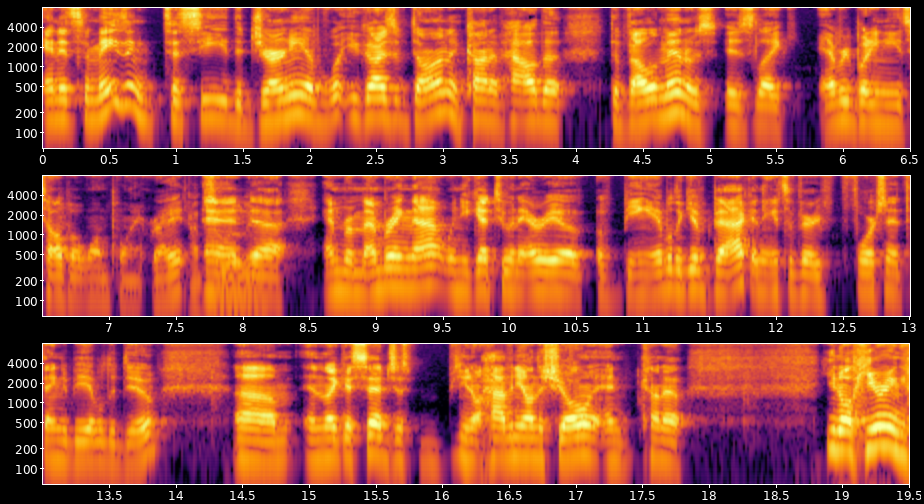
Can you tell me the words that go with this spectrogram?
and it's amazing to see the journey of what you guys have done and kind of how the development is is like everybody needs help at one point, right? And Absolutely. uh, and remembering that when you get to an area of, of being able to give back, I think it's a very fortunate thing to be able to do. Um, and like I said, just you know, having you on the show and kind of you know, hearing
